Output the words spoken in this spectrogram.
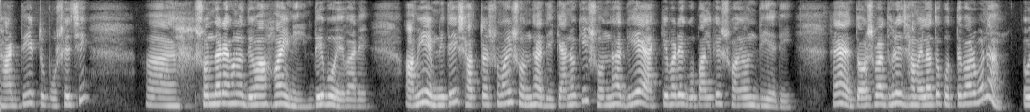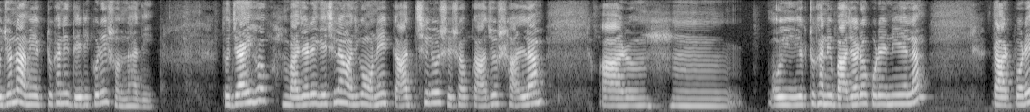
ঝাঁট দিয়ে একটু বসেছি। আহ, সন্ধ্যার এখনও দেওয়া হয়নি দেবো এবারে। আমি এমনিতেই সাতটার সময় সন্ধ্যা দিই কেন কি সন্ধ্যা দিয়ে একেবারে গোপালকে শয়ন দিয়ে দিই। হ্যাঁ দশবার ধরে ঝামেলা তো করতে পারব না ওই জন্য আমি একটুখানি দেরি করেই সন্ধ্যা দিই। তো যাই হোক বাজারে গেছিলাম আজকে অনেক কাজ ছিল সেসব কাজও সারলাম। আর ওই একটুখানি বাজারও করে নিয়ে এলাম। তারপরে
